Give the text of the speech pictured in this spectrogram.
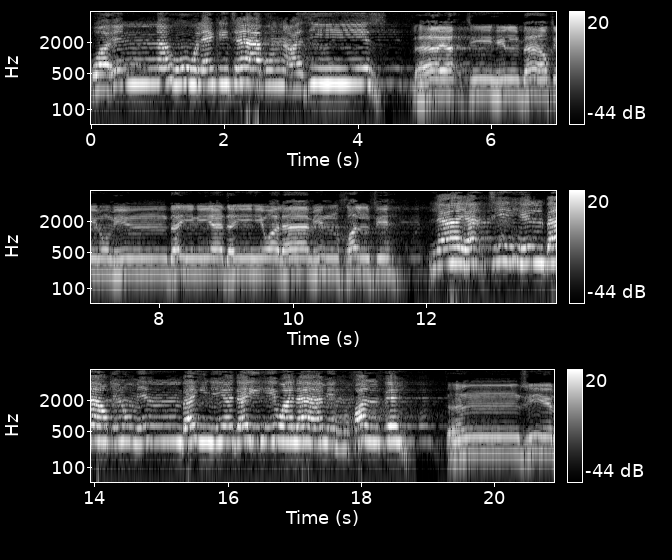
وإنه لكتاب عزيز. لا يأتيه الباطل من بين يديه ولا من خلفه. لا يأتيه الباطل من بين يديه ولا من خلفه. تنزيل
